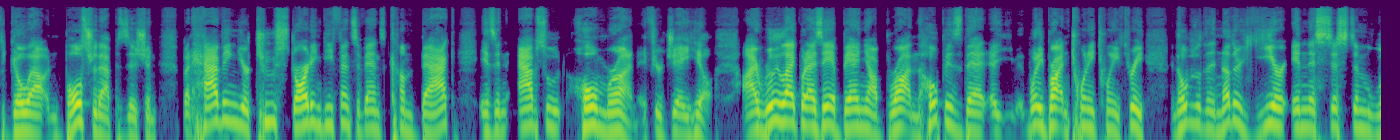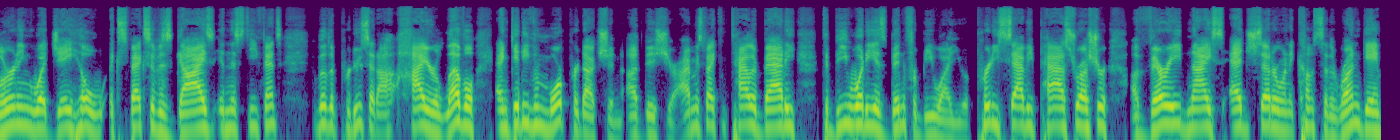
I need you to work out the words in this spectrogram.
to go out and bolster that position position. But having your two starting defensive ends come back is an absolute home run if you're Jay Hill. I really like what Isaiah Bagnah brought, and the hope is that uh, what he brought in 2023, and the hope is with another year in this system, learning what Jay Hill expects of his guys in this defense, be able to produce at a higher level and get even more production uh, this year. I'm expecting Tyler Batty to be what he has been for BYU, a pretty savvy pass rusher, a very nice edge setter when it comes to the run game,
